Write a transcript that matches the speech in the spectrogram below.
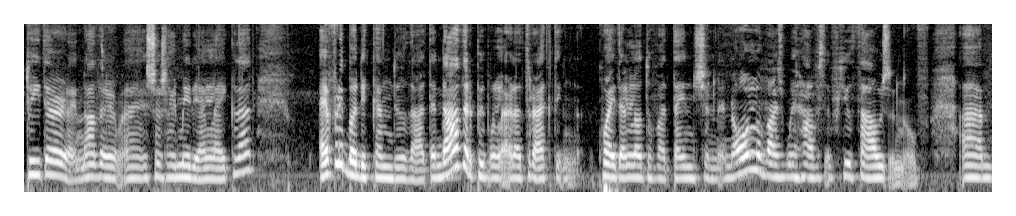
Twitter and other uh, social media like that, everybody can do that and other people are attracting quite a lot of attention and all of us we have a few thousand of um,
